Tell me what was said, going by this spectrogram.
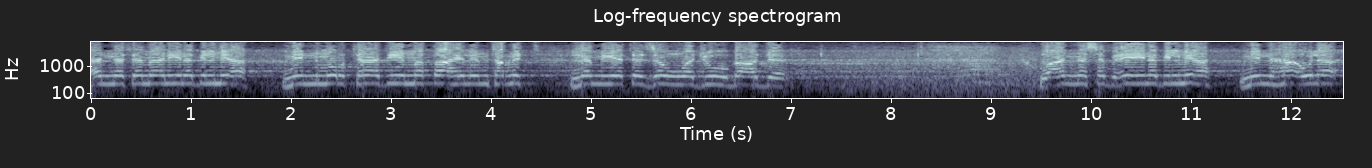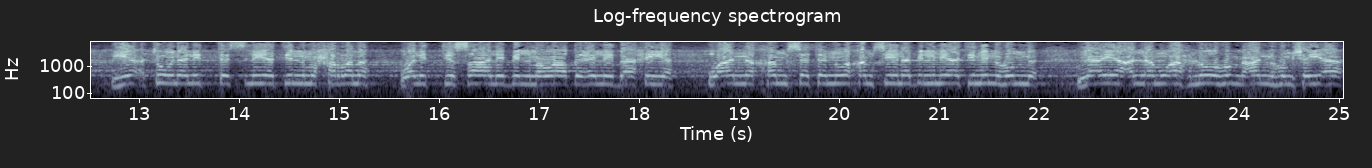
أن ثمانين بالمئة من مرتادي مقاهي الإنترنت لم يتزوجوا بعد. وأن سبعين بالمئة من هؤلاء يأتون للتسلية المحرمة والاتصال بالمواقع الإباحية وأن خمسة وخمسين بالمئة منهم لا يعلم أهلوهم عنهم شيئا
